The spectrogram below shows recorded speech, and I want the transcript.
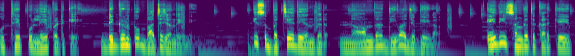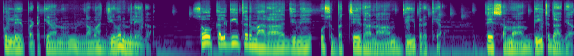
ਉੱਥੇ ਭੁੱਲੇ ਪਟਕੇ ਡਿੱਗਣ ਤੋਂ ਬਚ ਜਾਂਦੇ ਨੇ। ਇਸ ਬੱਚੇ ਦੇ ਅੰਦਰ ਨਾਮ ਦਾ ਦੀਵਾ ਜਗੇਗਾ। ਇਹਦੀ ਸੰਗਤ ਕਰਕੇ ਭੁੱਲੇ ਪਟਕਿਆਂ ਨੂੰ ਨਵਾਂ ਜੀਵਨ ਮਿਲੇਗਾ। ਸੋ ਕਲਗੀਧਰ ਮਹਾਰਾਜ ਜੀ ਨੇ ਉਸ ਬੱਚੇ ਦਾ ਨਾਮ ਦੀਪ ਰੱਖਿਆ ਤੇ ਸਮਾਂ ਬੀਤਦਾ ਗਿਆ।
